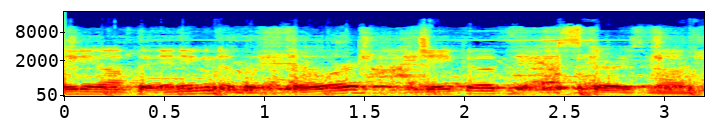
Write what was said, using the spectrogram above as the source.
Leading off the inning, number four, Jacob Skurzma.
